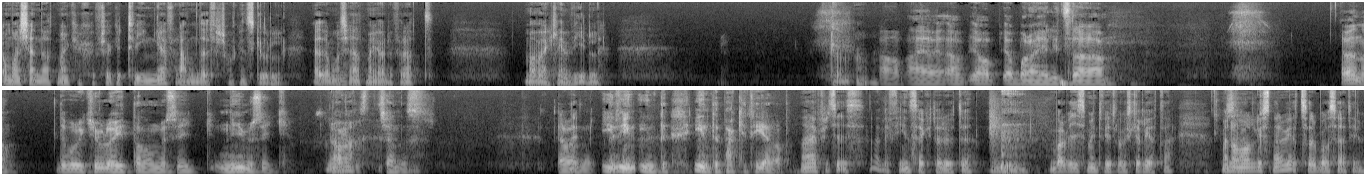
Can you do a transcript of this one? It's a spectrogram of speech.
om man känner att man kanske försöker tvinga fram det för sakens skull. Eller om man känner att man gör det för att man verkligen vill. Ja. Jag, jag, jag, bara är lite sådär... Jag vet inte. Det vore kul att hitta någon musik, ny musik. Som Ja. faktiskt kändes... Jag vet inte. In, in, inte, inte paketerad. Nej, precis. Det finns säkert där ute. Mm. Bara vi som inte vet vad vi ska leta. Men om någon lyssnare vet så är det bara att säga till.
